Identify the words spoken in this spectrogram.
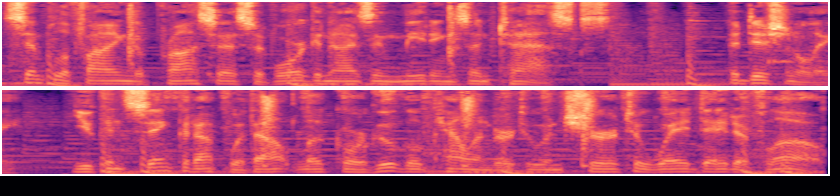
simplifying the process of organizing meetings and tasks. Additionally, you can sync it up with Outlook or Google Calendar to ensure two-way data flow.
